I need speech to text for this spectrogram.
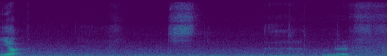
Yep. Just, uh, wonder if...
